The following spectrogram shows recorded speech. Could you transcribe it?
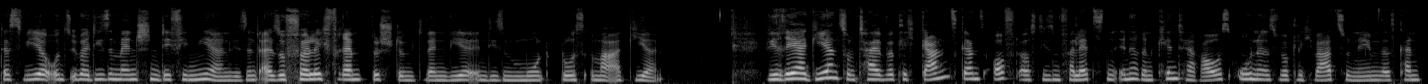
dass wir uns über diese Menschen definieren. Wir sind also völlig fremdbestimmt, wenn wir in diesem Modus immer agieren. Wir reagieren zum Teil wirklich ganz, ganz oft aus diesem verletzten inneren Kind heraus, ohne es wirklich wahrzunehmen. Das kann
